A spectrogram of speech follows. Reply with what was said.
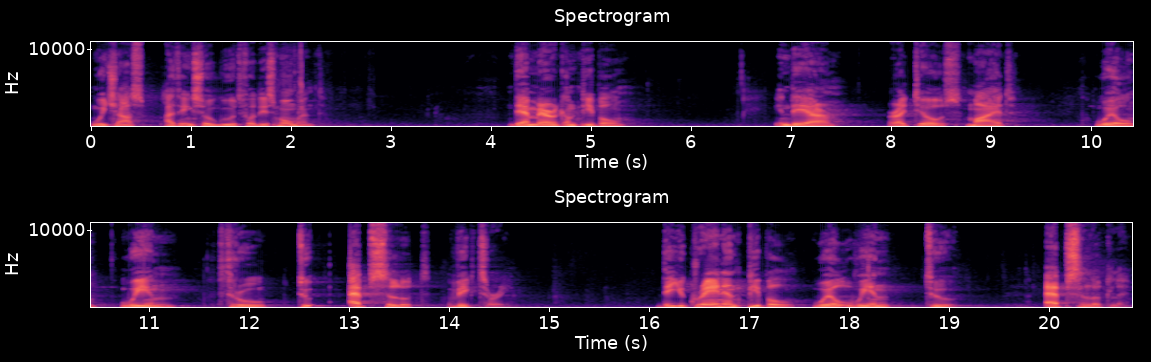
which are, I think, so good for this moment. The American people, in their righteous might, will win through to absolute victory the Ukrainian people will win too. Absolutely.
